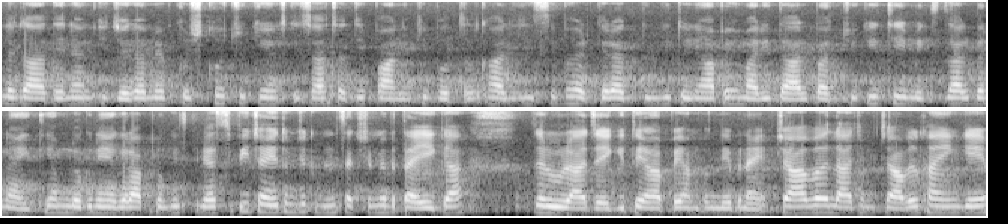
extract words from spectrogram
लगा देना उनकी जगह में खुश्क हो चुकी हैं। उसके साथ साथ ही पानी की बोतल खाली से भर के रख दूँगी। तो यहाँ पे हमारी दाल बन चुकी थी, मिक्स दाल बनाई थी। हम लोग ने, अगर आप लोग इसकी रेसिपी चाहिए तो मुझे कमेंट सेक्शन में बताइएगा। ज़रूर आ जाएगी। तो यहाँ पे हम लोग ने बनाए चावल। आज हम चावल खाएँगे।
